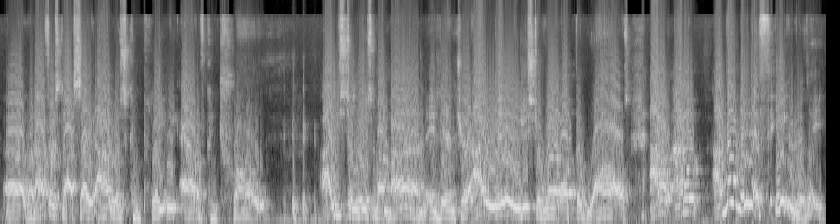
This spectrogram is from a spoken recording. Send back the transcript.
Uh, when I first got saved, I was completely out of control. I used to lose my mind in during church. I literally used to run up the walls. I don't. I don't. I don't mean that figuratively.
